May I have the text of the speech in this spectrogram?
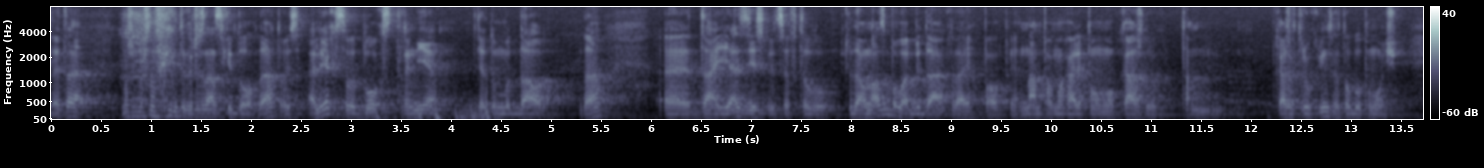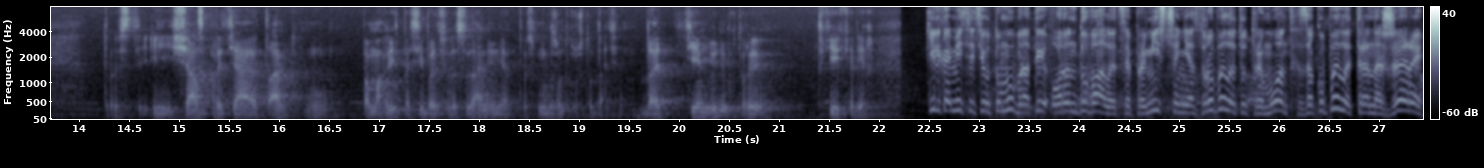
Это, может быть, какой-то гражданский долг, да? То есть Олег свой долг стране, я думаю, дал, да? Э, да, я здесь, говорится, в тылу. Когда у нас была беда, когда я попал нам помогали, по-моему, каждый, там, каждый второй украинец готов был помочь. То есть и сейчас, пройдя так, ну, помогли, спасибо, все, до свидания, нет. То есть мы должны тоже что дать. Дать тем людям, которые такие, как Олег. Кілька місяців тому брати орендували це приміщення, зробили тут ремонт, закупили тренажери,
